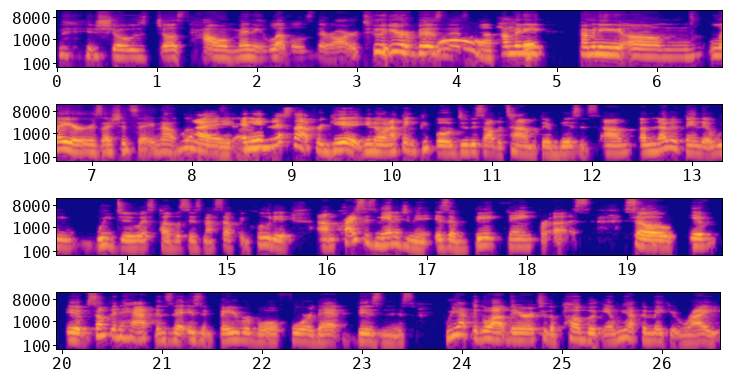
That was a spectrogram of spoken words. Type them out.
shows just how many levels there are to your business Yeah. how many how many um layers I should say, not Right. yeah. And then let's not forget, you know, and I think people do this all the time with their business. Um, another thing that we we do as publicists, myself included, um, crisis management is a big thing for us. So if if something happens that isn't favorable for that business, we have to go out there to the public and we have to make it right.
